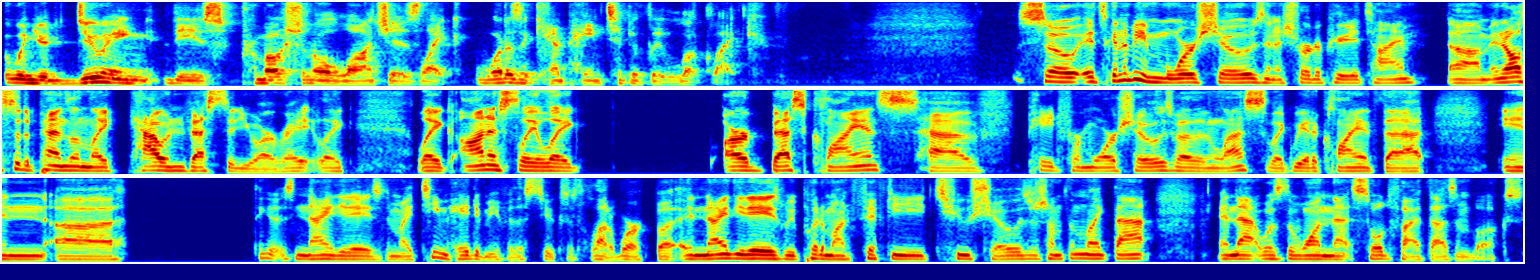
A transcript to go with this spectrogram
When you're doing these promotional launches, like what does a campaign typically look like? So it's going to be more shows in a shorter period of time. Um, and it also depends on like how invested you are, right? Like, like honestly, like our best clients have paid for more shows rather than less. Like we had a client that in uh, think it was 90 days, and my team hated me for this too because it's a lot of work. But in 90 days, we put him on 52 shows or something like that, and that was the one that sold 5,000 books.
